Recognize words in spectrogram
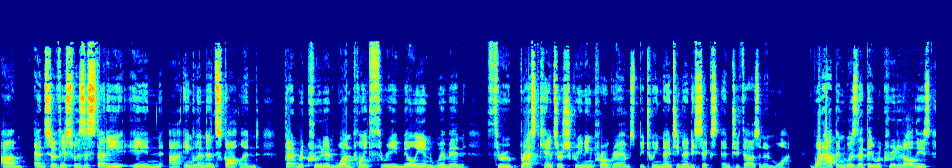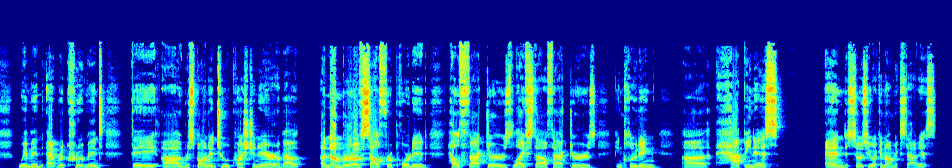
Um, and so this was a study in uh, England and Scotland that recruited 1.3 million women through breast cancer screening programs between 1996 and 2001. What happened was that they recruited all these women. At recruitment, they uh, responded to a questionnaire about a number of self reported health factors, lifestyle factors, including uh, happiness and socioeconomic status.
